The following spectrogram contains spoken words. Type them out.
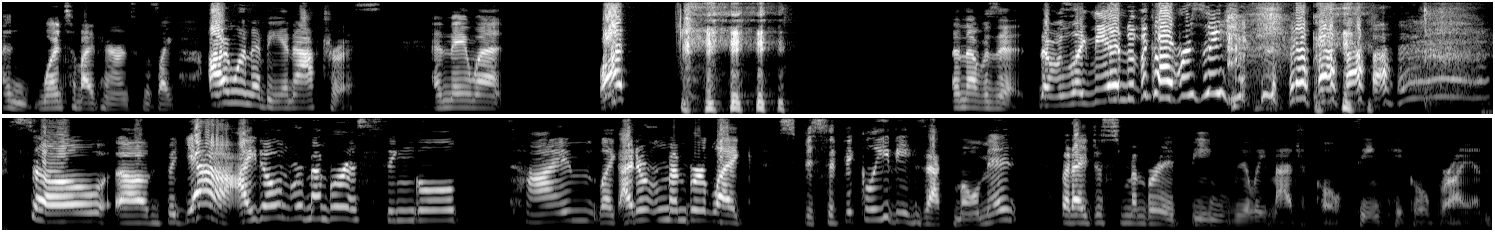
and went to my parents was like I want to be an actress. And they went what? And that was it. That was like the end of the conversation. So um but yeah I don't remember a single time like I don't remember like specifically the exact moment but I just remember it being really magical seeing Keiko O'Brien.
